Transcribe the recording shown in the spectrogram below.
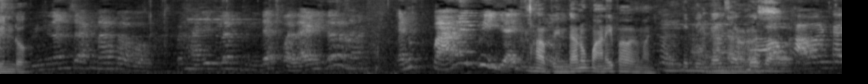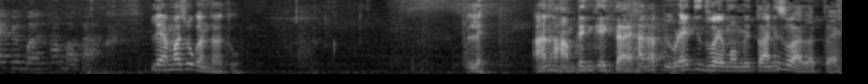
ભીંડો? હા ભીંડાનું પાણી ભાવે મને. ભીંડા એટલે એમાં શું ગંધ હતું? લે આના આમટીને કંઈક થાય આના પીવડાવી દીધું હોય મમ્મી તો આની શું હાલત થાય?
